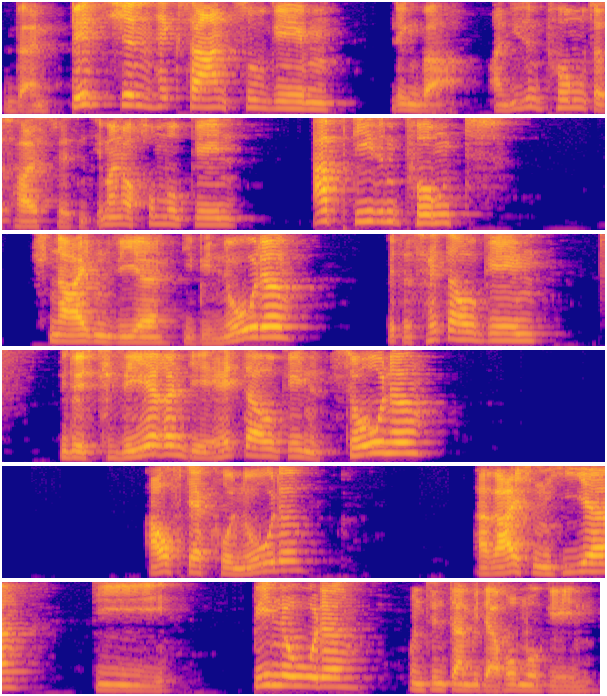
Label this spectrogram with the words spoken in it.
Wenn wir ein bisschen Hexan zugeben, liegen wir an diesem Punkt, das heißt, wir sind immer noch homogen. Ab diesem Punkt schneiden wir die Binode, wird es heterogen. Wir durchqueren die heterogene Zone auf der Konode, erreichen hier die Binode und sind dann wieder homogen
